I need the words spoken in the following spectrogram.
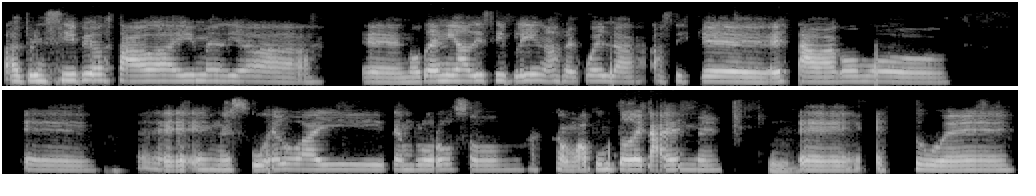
Al principio estaba ahí media, eh, no tenía disciplina, recuerda, así que estaba como eh, eh, en el suelo ahí tembloroso, como a punto de caerme. Eh, estuve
